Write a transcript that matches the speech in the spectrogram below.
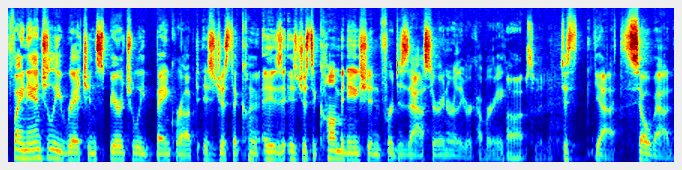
financially rich and spiritually bankrupt is just a is, is just a combination for disaster and early recovery. oh, absolutely. Just yeah, so bad.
